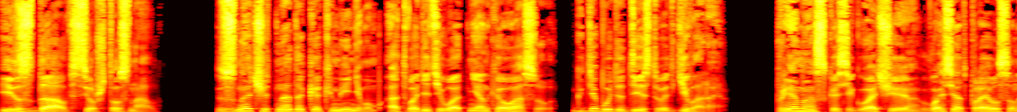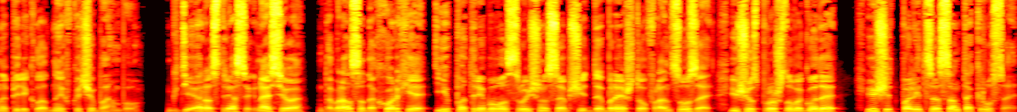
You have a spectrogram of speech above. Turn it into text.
И сдал все, что знал. Значит, надо как минимум отводить его от Нянкауасу, где будет действовать Гевара. Прямо с Косигуачи Вася отправился на перекладных в Кочебамбу, где растряс Игнасио, добрался до Хорхе и потребовал срочно сообщить Дебре, что француза еще с прошлого года ищет полиция Санта-Круса,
